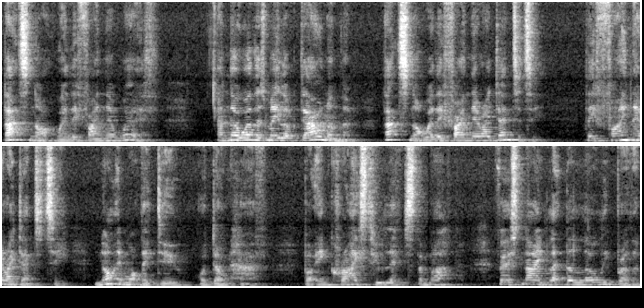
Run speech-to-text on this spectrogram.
that's not where they find their worth. And though others may look down on them, that's not where they find their identity. They find their identity not in what they do or don't have, but in Christ who lifts them up. Verse 9 Let the lowly brother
